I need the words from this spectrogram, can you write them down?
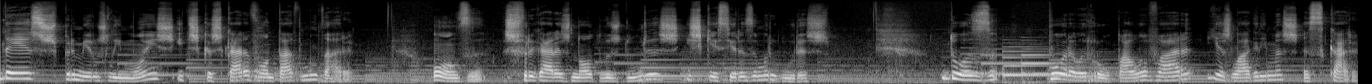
10. Espremer os limões e descascar a vontade de mudar. 11. Esfregar as nódoas duras e esquecer as amarguras. 12. Pôr a roupa a lavar e as lágrimas a secar.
